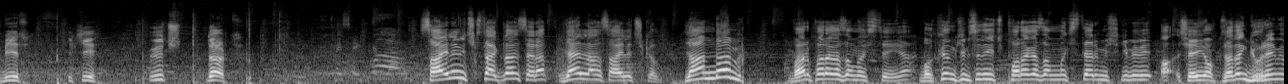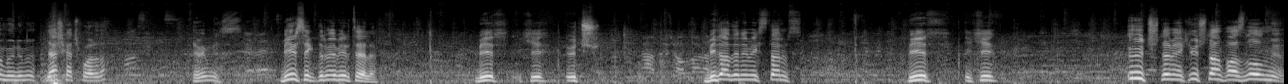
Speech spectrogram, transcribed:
1, 2, 3, 4. Teşekkürler. Sahile mi çıksak lan Serhat? Gel lan sahile çıkalım. Yandım! Var para kazanmak isteyen ya. Bakıyorum kimse de hiç para kazanmak istermiş gibi bir şey yok. Zaten göremiyorum önümü. Yaş kaç bu arada? Emin miyiz? Evet. Bir sektirme 1 TL. 1, 2, 3. Bir daha denemek ister misin? 1, 2, 3 demek ki 3'ten fazla olmuyor.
